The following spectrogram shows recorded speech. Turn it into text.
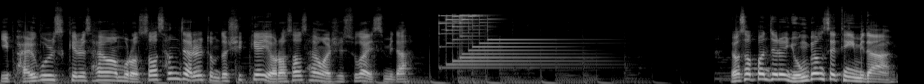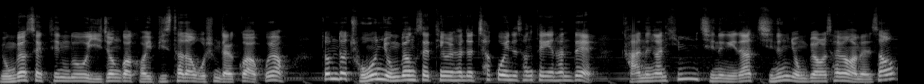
이 발굴 스킬을 사용함으로써 상자를 좀 더 쉽게 열어서 사용하실 수가 있습니다. 여섯 번째는 용병 세팅입니다. 용병 세팅도 이전과 거의 비슷하다고 보시면 될 것 같고요. 좀 더 좋은 용병 세팅을 현재 찾고 있는 상태이긴 한데 가능한 힘 지능이나 지능 용병을 사용하면서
